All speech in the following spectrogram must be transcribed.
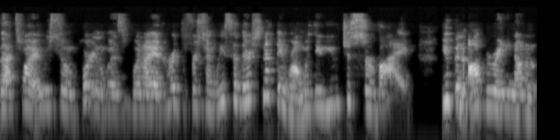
that's why it was so important was when i had heard the first time lisa there's nothing wrong with you you just survived you've been operating on an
